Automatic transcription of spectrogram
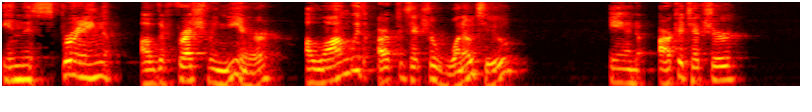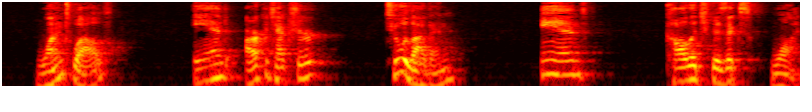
in the spring of the freshman year, along with Architecture 102 and Architecture 112 and Architecture 211 and College Physics 1.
